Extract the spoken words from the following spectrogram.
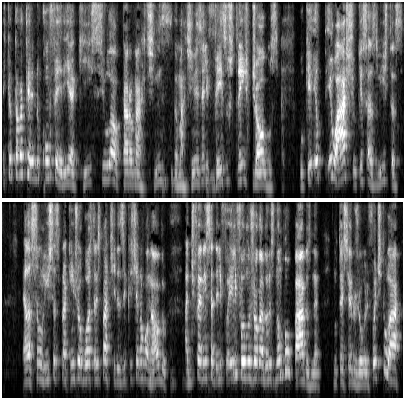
É que eu tava querendo conferir aqui se o Lautaro Martins, Martins ele fez os três jogos. Porque eu, eu acho que essas listas elas são listas para quem jogou as três partidas. E Cristiano Ronaldo, a diferença dele foi ele foi um dos jogadores não poupados, né? No terceiro jogo, ele foi titular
